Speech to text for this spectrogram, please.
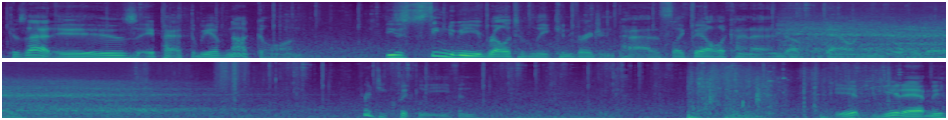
Because that is a path that we have not gone. These seem to be relatively convergent paths, like they all kind of end up down over there. Pretty quickly, even. Yep, get at me.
